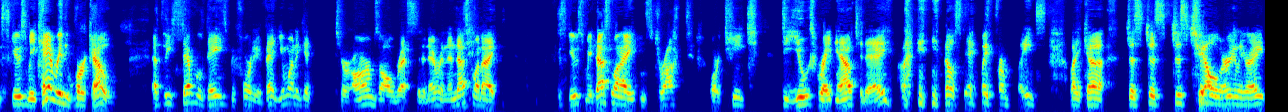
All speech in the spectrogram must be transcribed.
excuse me, you can't really work out at least several days before the event. You want to get your arms all rested and everything, and that's what I, excuse me, that's why I instruct or teach the youth right now today you know stay away from weights like uh just just just chill really right?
